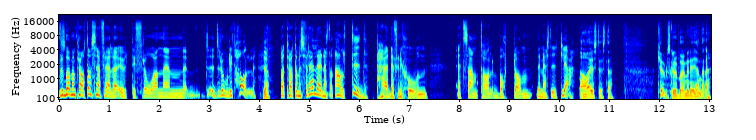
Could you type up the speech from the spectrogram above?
För då börjar man prata om sina föräldrar utifrån en, ett roligt håll. Ja. Och att prata om ens föräldrar är nästan alltid per definition ett samtal bortom det mest ytliga. ja, just det. Just det. Kul, ska du börja med det igen eller?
